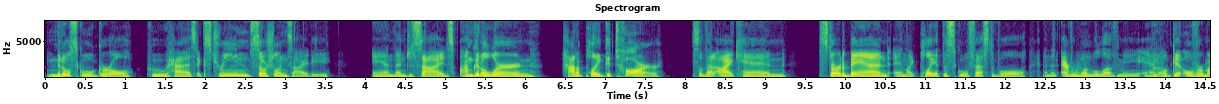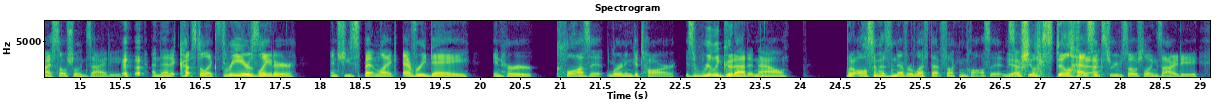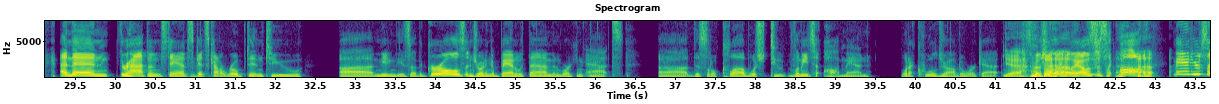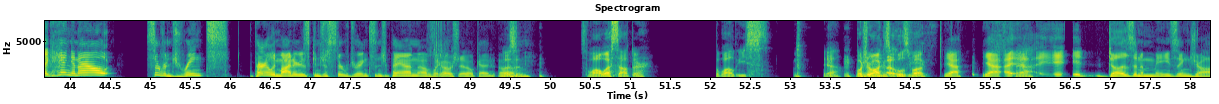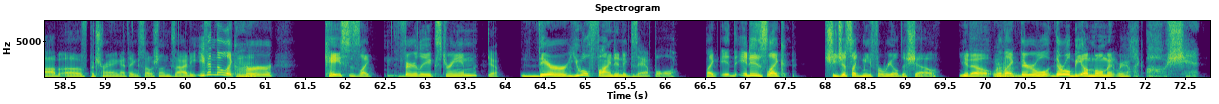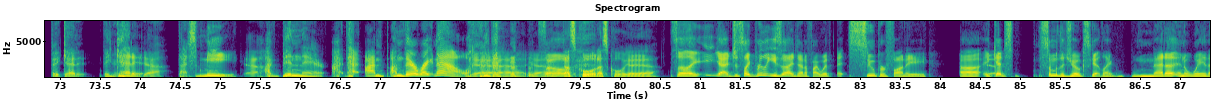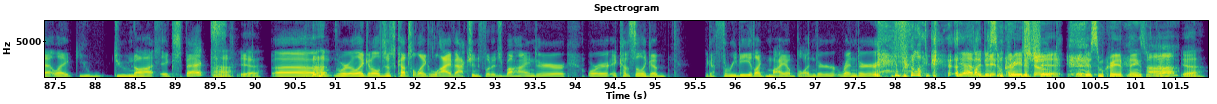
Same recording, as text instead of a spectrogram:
middle school girl who has extreme social anxiety and then decides I'm going to learn how to play guitar so that I can start a band and like play at the school festival and then everyone will love me and I'll hmm. get over my social anxiety. and then it cuts to like 3 years later and she's spent like every day in her closet learning guitar. Is really good at it now but also has never left that fucking closet. And so she like still has Yeah. extreme social anxiety. And then through happenstance hmm. gets kind of roped into uh meeting these other girls and joining a band with them and working at uh this little club, which dude, let me tell oh man, what a cool job to work at. yeah. Especially like, like, I was just like, oh man, you're just like hanging out, serving drinks. Apparently minors can just serve drinks in Japan. I was like, oh shit, okay. Listen. Um, it's the Wild West out there, the Wild East. Yeah, Butcher Rock is cool as fuck. Yeah, yeah, I, Yeah. I, it it does an amazing job of portraying, I think, social anxiety. Even though like Mhm. her case is like fairly extreme, Yeah. there you will find an example. Like it, it is like she just like me for real to show. You know, where Mhm. like there will there will be a moment where you're like, oh shit, They get it. they Yeah. get it. Yeah, That's me. yeah, I've been there. I, that, I'm I'm there right now. yeah, yeah. So- That's cool. That's cool. Yeah, yeah. So like yeah, just like really easy to identify with. It's super funny. Uh, it Yeah. gets some of the jokes get like meta in a way that like you do not expect. Uh-huh, yeah. Um, where like it'll just cut to like live action footage behind her, or it cuts to like a like a 3D like Maya Blender render for like Yeah, they do some creative joke. shit. They do some creative things with Uh-huh. that. Yeah.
